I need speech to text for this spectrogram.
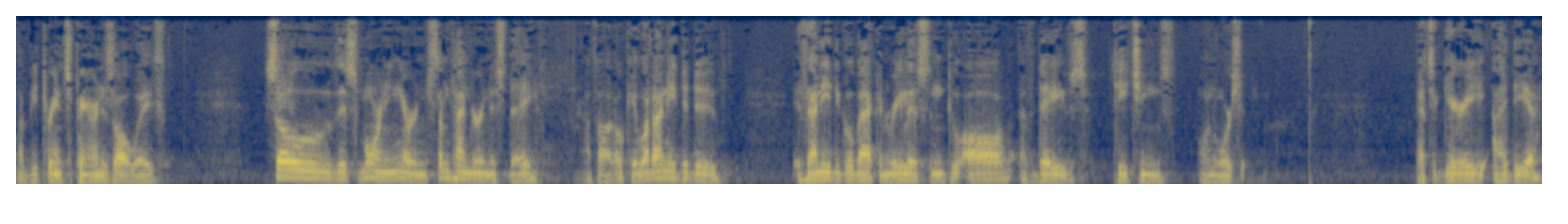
I'll be transparent as always. So this morning, or sometime during this day, I thought, okay, what I need to do is I need to go back and re-listen to all of Dave's teachings on worship. That's a Gary idea.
